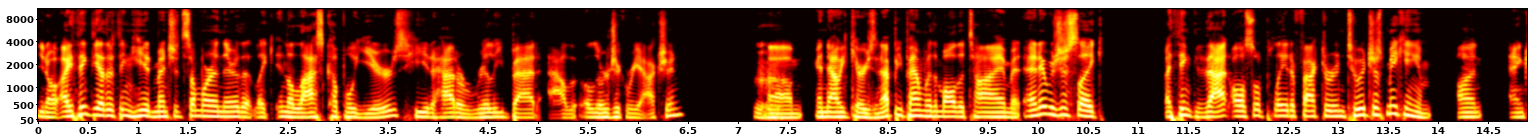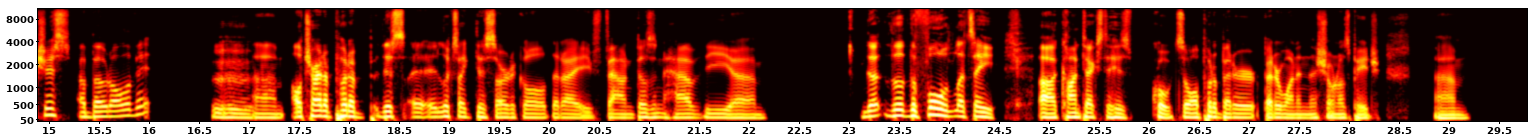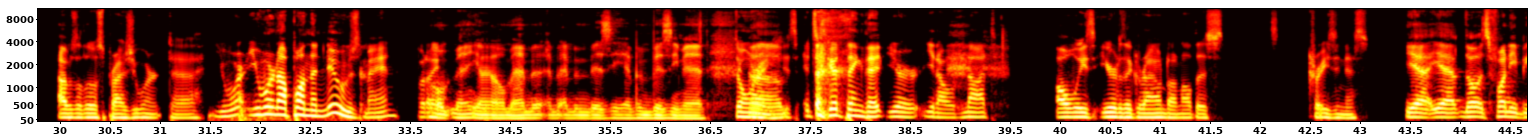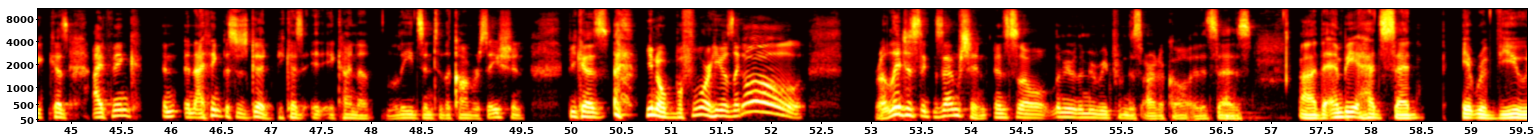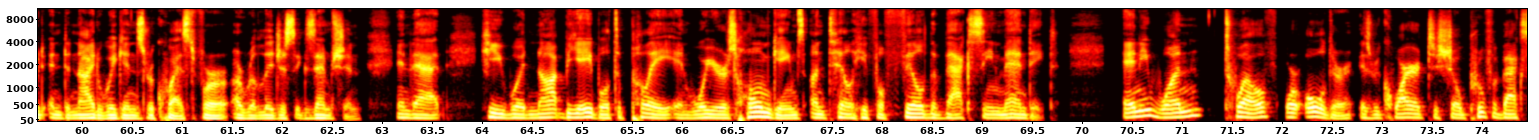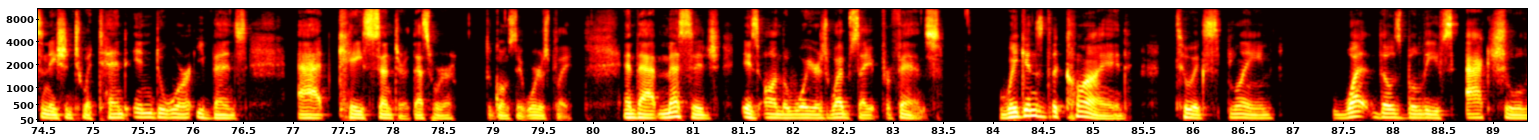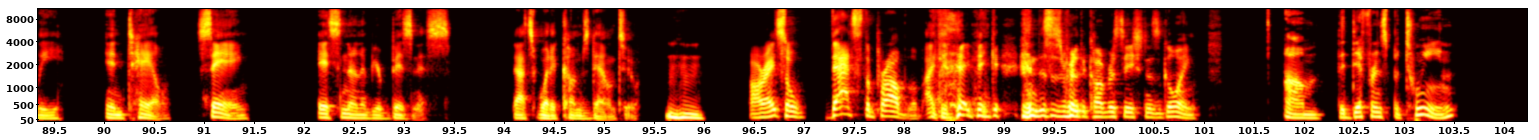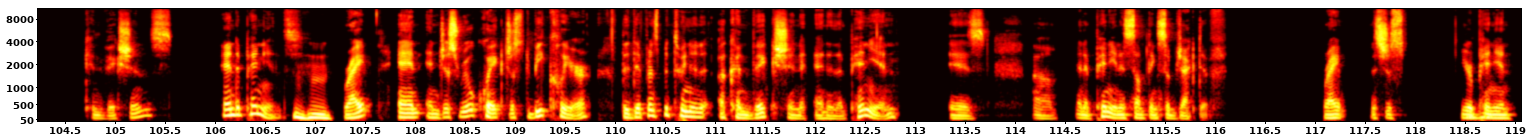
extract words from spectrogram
you know, I think the other thing he had mentioned somewhere in there that like in the last couple years he had had a really bad al- allergic reaction Mhm. um, and now he carries an EpiPen with him all the time, and, and it was just like, I think that also played a factor into it, just making him on anxious about all of it. Mhm. Um, I'll try to put a this. Uh, it looks like this article that I found doesn't have the um, the the the full let's say uh, context to his quote. So I'll put a better better one in the show notes page. Um, I was a little surprised you weren't uh, you weren't you weren't up on the news, man. But I oh man, yeah, oh man, I've been, I've been busy. I've been busy, man. Don't worry. Um, it's, it's a good thing that you're, you know, not always ear to the ground on all this craziness. Yeah, yeah. No, it's funny because I think, and, and I think this is good because it, it kind of leads into the conversation. Because, you know, before he was like, oh, religious exemption. And so let me let me read from this article. And it says uh, the NBA had said it reviewed and denied Wiggins' request for a religious exemption, and that he would not be able to play in Warriors home games until he fulfilled the vaccine mandate. Anyone 12 or older is required to show proof of vaccination to attend indoor events at Chase Center. That's where the Golden State Warriors play. And that message is on the Warriors website for fans. Wiggins declined to explain what those beliefs actually entail, saying it's none of your business. That's what it comes down to. Mm-hmm. All right. So that's the problem. I, th- I think, and this is where the conversation is going. Um, the difference between convictions and opinions, Mm-hmm. right? And and just real quick, just to be clear, the difference between an, a conviction and an opinion is um, an opinion is something subjective, right? It's just your Mhm. opinion.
